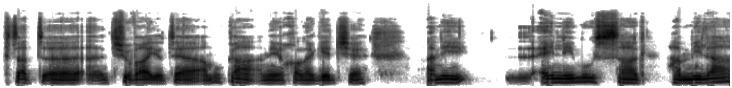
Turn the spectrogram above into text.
קצת uh, תשובה יותר עמוקה, אני יכול להגיד שאני, אין לי מושג, המילה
